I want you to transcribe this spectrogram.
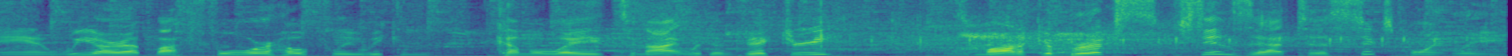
And we are up by four. Hopefully, we can come away tonight with a victory. As Monica Brooks extends that to a six-point lead.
